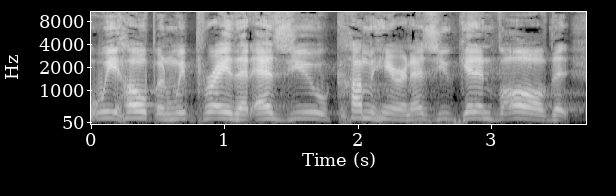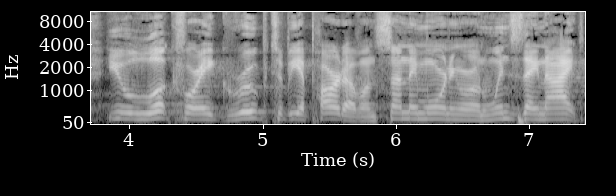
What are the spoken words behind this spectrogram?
We hope and we pray that as you come here and as you get involved, that you look for a group to be a part of on Sunday morning or on Wednesday night.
